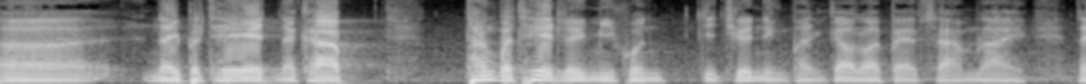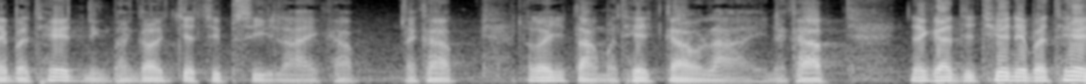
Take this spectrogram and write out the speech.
อในประเทศนะครับ ทั้งประเทศเลยมีคนติดเชื้อ 1,983ราย ในประเทศ 1,974รายครับนะครับ แล้วก็ต่างประเทศ 9 รายนะครับ ในการติดเชื้อในประเทศ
